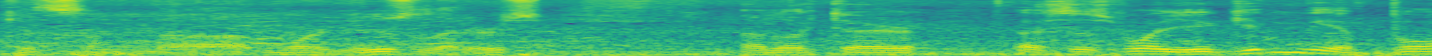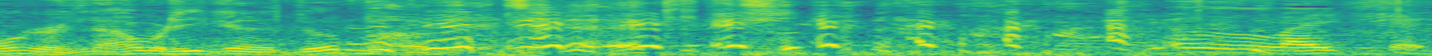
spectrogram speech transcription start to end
get some uh, more newsletters. I looked at her. I says, "Well, you're giving me a boner. Now what are you going to do about it?" I like it.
